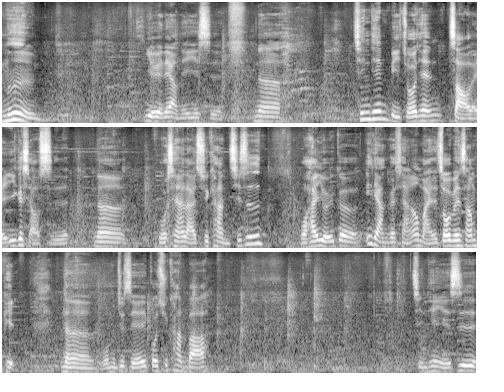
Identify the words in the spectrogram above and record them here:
Moon 月亮的意思。那今天比昨天早了一个小时。那我现在来去看，其实我还有一个一两个想要买的周边商品。那我们就直接过去看吧。今天也是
